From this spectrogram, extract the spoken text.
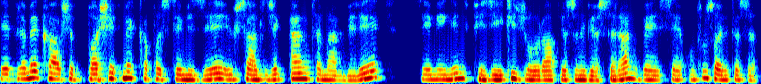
depreme karşı baş etmek kapasitemizi yükseltecek en temel veri zeminin fiziki coğrafyasını gösteren VS30 haritası.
